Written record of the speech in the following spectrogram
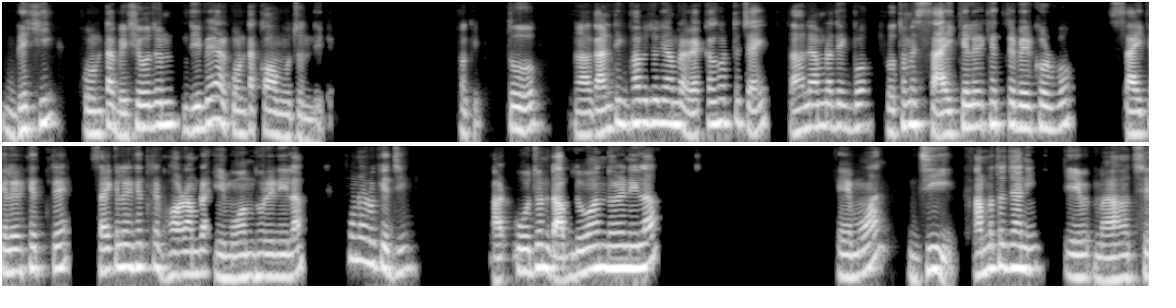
দেখি কোনটা বেশি ওজন দিবে আর কোনটা কম ওজন দিবে। ওকে, তো গাণিতিকভাবে যদি আমরা ব্যাখ্যা করতে চাই, তাহলে আমরা দেখব প্রথমে সাইকেলের ক্ষেত্রে বের করব। সাইকেলের ক্ষেত্রে সাইকেলের ক্ষেত্রে ভর আমরা এম ওয়ান ধরে নিলাম, পনেরো কেজি। আর ওজন ডাব্লিউ ওয়ান ধরে নিলাম এম ওয়ান জি আমরা তো জানি হচ্ছে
